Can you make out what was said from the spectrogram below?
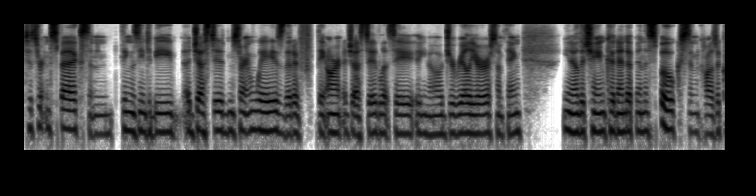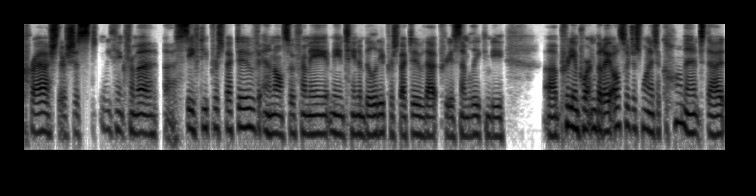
to, certain specs and things need to be adjusted in certain ways that if they aren't adjusted, let's say, you know, a derailleur or something, you know, the chain could end up in the spokes and cause a crash. There's just, we think from a, a safety perspective and also from a maintainability perspective, that pre-assembly can be uh, pretty important. But I also just wanted to comment that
